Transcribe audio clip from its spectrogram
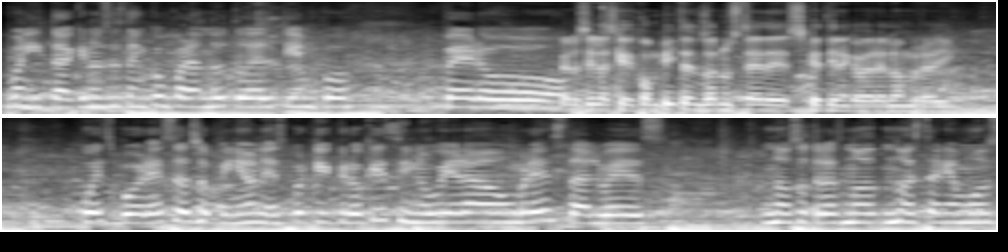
Bonita, que nos estén comparando todo el tiempo, pero Pero si las que compiten son ustedes, ¿qué tiene que ver el hombre ahí? pues por esas opiniones, porque creo que si no hubiera hombres, tal vez nosotras no, no estaríamos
